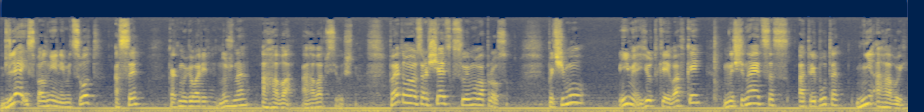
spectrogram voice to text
Для исполнения мицвод, асе, как мы говорили, нужна агава, агават Всевышнего. Поэтому возвращаясь к своему вопросу. Почему имя Юткей Вавкей начинается с атрибута не агавы,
